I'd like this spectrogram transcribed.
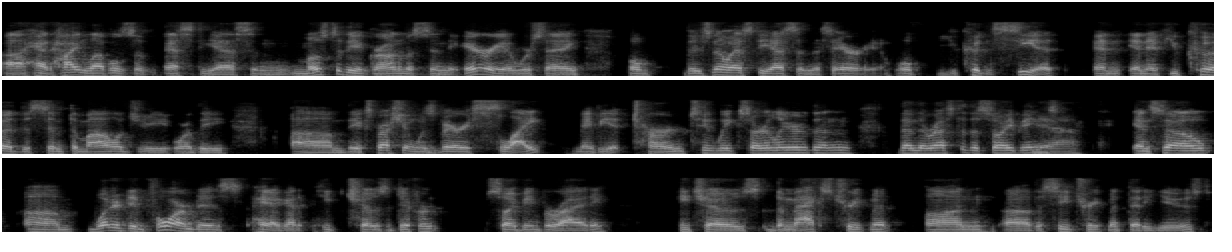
uh, had high levels of SDS, and most of the agronomists in the area were saying, "Well, there's no SDS in this area." Well, you couldn't see it, and and if you could, the symptomology or the um, the expression was very slight. Maybe it turned two weeks earlier than than the rest of the soybeans. Yeah. And so um, what it informed is, hey, I got it. He chose a different soybean variety. He chose the max treatment on uh, the seed treatment that he used.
